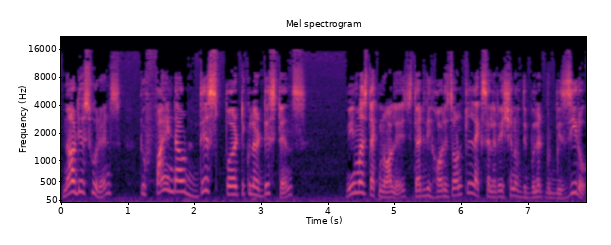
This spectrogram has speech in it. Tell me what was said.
Now dear students, to find out this particular distance, we must acknowledge that the horizontal acceleration of the bullet would be 0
